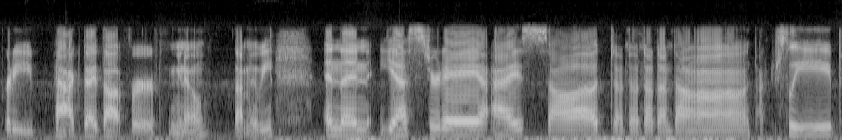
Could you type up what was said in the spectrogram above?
pretty packed I thought for, you know, that movie. And then yesterday I saw dun dun dun dun dun Doctor Sleep.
